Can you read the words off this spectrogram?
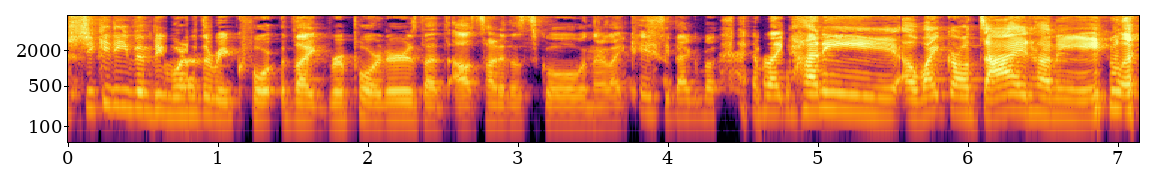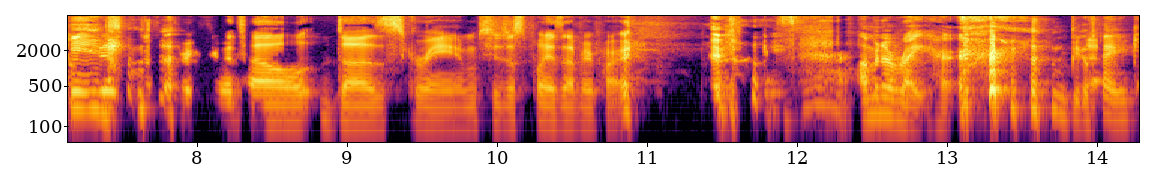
She could even be one of the record, like reporters that's outside of the school when they're like Casey Bagabo and be like, "Honey, a white girl died, honey." Like, Trixie Mattel does scream. She just plays every part. I'm gonna write her and be like,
